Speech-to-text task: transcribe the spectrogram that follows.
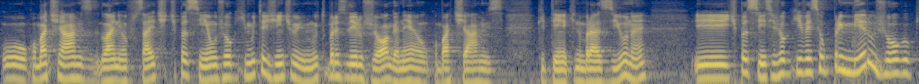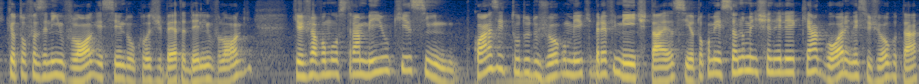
o Combat Arms Line of Sight, tipo assim, é um jogo que muita gente, muito brasileiro joga, né, o Combat Arms que tem aqui no Brasil, né? E, tipo assim, esse jogo aqui vai ser o primeiro jogo que, eu tô fazendo em vlog, sendo o close de beta dele em vlog, que eu já vou mostrar meio que, assim, quase tudo do jogo meio que brevemente, tá? Assim, eu tô começando a mexer nele aqui agora, nesse jogo, tá?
